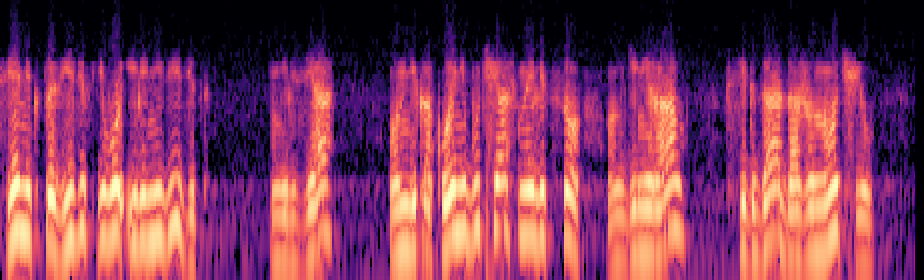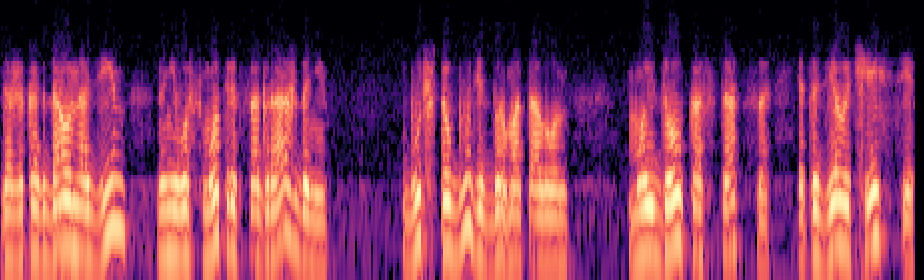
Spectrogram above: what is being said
всеми, кто видит его или не видит — Нельзя. Он не какое-нибудь частное лицо, он генерал, всегда, даже ночью, даже когда он один, на него смотрят сограждане. «Будь что будет», — бормотал он, — «мой долг остаться, это дело чести,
